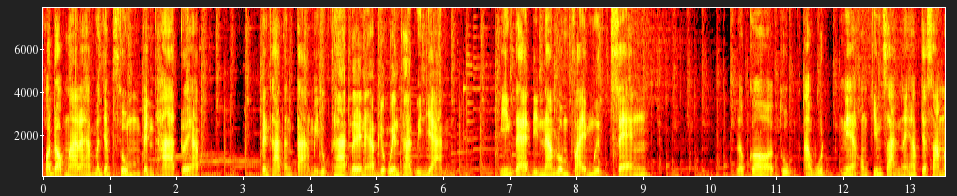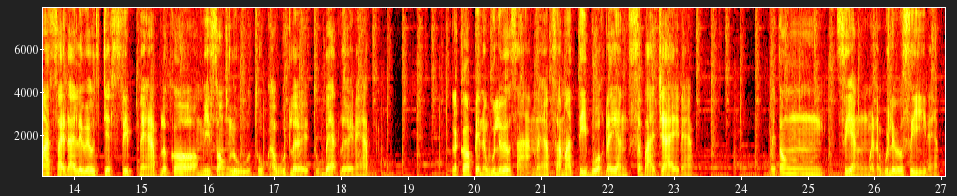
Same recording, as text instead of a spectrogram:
พอดรอปมานะครับ มันจะสุ่มเป็นธาตุด้วยครับ เป็นธาตุต่างๆ มีทุกธาตุเลยนะครับ ยกเว้นธาตุวิญญาณ มีตั้งแต่ดินน้ำลมไฟมืดแสง แล้วก็ทุกอาวุธเนี่ยของกิมสันนะครับจะสามารถใส่ได้เลเวล 70 นะครับ แล้วก็มี 2 รูทุกอาวุธเลยทุกแบบเลยนะครับ แล้วก็เป็นอาวุธเลเวล 3 นะครับ สามารถตีบวกได้อย่างสบายใจนะครับ ไม่ต้องเสี่ยงเหมือนอาวุธเลเวล 4 นะครับ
